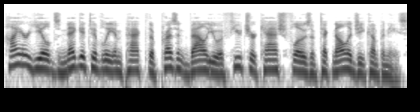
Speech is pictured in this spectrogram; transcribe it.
Higher yields negatively impact the present value of future cash flows of technology companies.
